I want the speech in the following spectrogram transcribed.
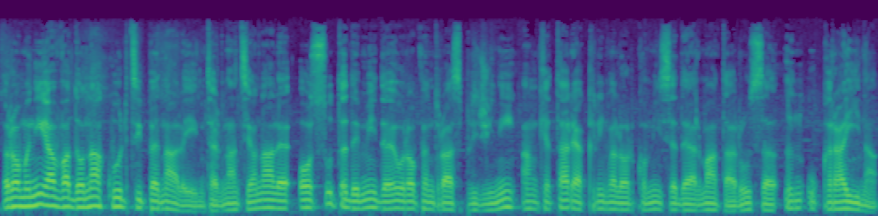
România va dona curții penale internaționale 100.000 de euro pentru a sprijini anchetarea crimelor comise de armata rusă în Ucraina.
